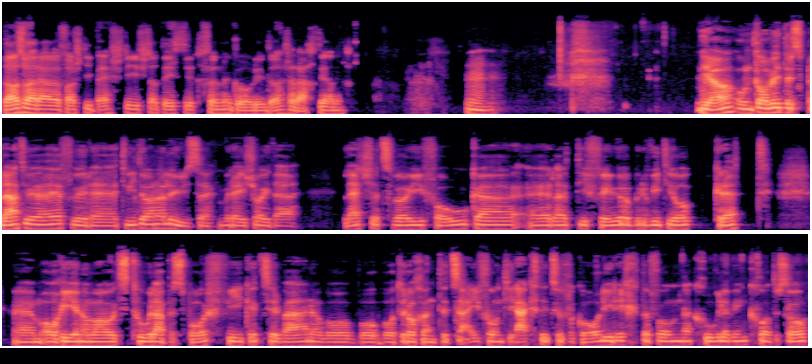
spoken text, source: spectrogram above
das wäre auch fast die beste Statistik für einen Goalie, da hast du recht, Janik. Mhm. Ja, und auch wieder das Plädoyer für äh, die Videoanalyse. Wir haben schon in den letzten zwei Folgen äh, relativ viel über Video geredet. Ähm, auch hier nochmal das Tool eben Sportfeige zu erwähnen, wo, wo, wo ihr auch das iPhone direkt jetzt auf den Goalie richten von einem coolen Winkel oder so.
